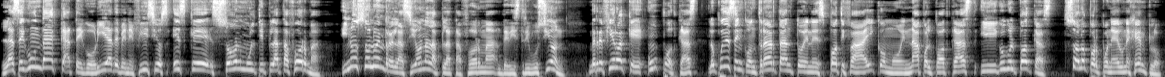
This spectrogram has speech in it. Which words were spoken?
La segunda categoría de beneficios es que son multiplataforma, y no solo en relación a la plataforma de distribución, me refiero a que un podcast lo puedes encontrar tanto en Spotify como en Apple Podcast y Google Podcast, solo por poner un ejemplo.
